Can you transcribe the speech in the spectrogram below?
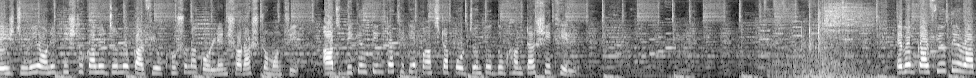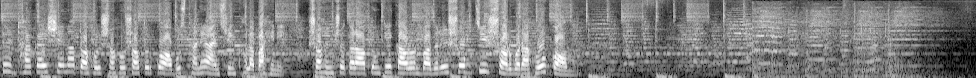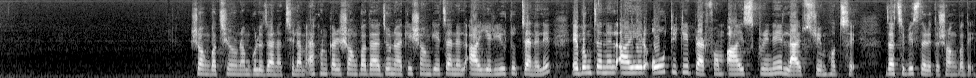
দেশ জুড়ে অনির্দিষ্টকালের জন্য কারফিউ ঘোষণা করলেন স্বরাষ্ট্রমন্ত্রী। আজ বিকেল তিনটা থেকে পাঁচটা পর্যন্ত দু ঘণ্টা শিথিল। এবং কারফিউতে রাতের ঢাকায় সেনা টহল সহ সতর্ক অবস্থানে আইনশৃঙ্খলা বাহিনী। সহিংসতার আতঙ্কে কারণ বাজারে সবজির সরবরাহ কম। সংবাদ শিরোনামগুলো জানাচ্ছিলাম। এখনকার সংবাদ আয়োজন একই সঙ্গে চ্যানেল আই এর ইউটিউব চ্যানেলে এবং চ্যানেল আই এর ওটিটি প্ল্যাটফর্ম আই স্ক্রিনে লাইভ স্ট্রিম হচ্ছে। যাচ্ছে বিস্তারিত সংবাদে।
